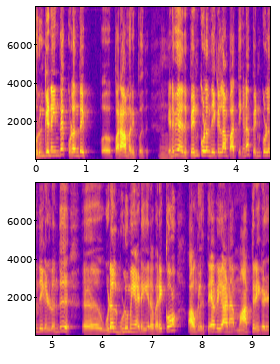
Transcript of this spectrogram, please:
ஒருங்கிணைந்த குழந்தை பராமரிப்பது. எனவே அது பெண் குழந்தைகள்லாம் பார்த்தீங்கன்னா பெண் குழந்தைகள் வந்து உடல் முழுமையடைகிற வரைக்கும் அவங்களுக்கு தேவையான மாத்திரைகள்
